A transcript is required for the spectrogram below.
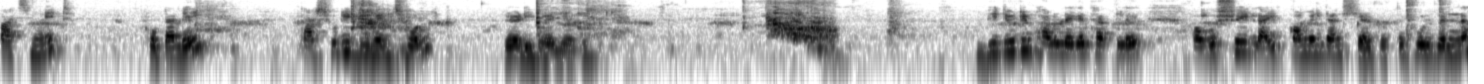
পাঁচ মিনিট ফোটালেই কাশুরি ডিমের ঝোল রেডি হয়ে যাবে। ভিডিওটি ভালো লেগে থাকলে অবশ্যই লাইক, কমেন্ট অ্যান্ড শেয়ার করতে ভুলবেন না।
